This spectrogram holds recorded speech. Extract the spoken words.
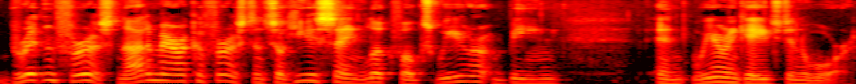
Britain first, not America first. And so he is saying, look, folks, we are being, and we are engaged in a war.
